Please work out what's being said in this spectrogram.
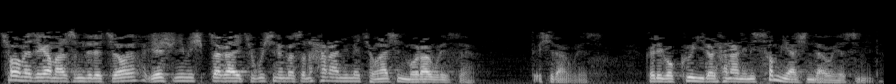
처음에 제가 말씀드렸죠. 예수님이 십자가에 죽으시는 것은 하나님의 정하신 뭐라고 그랬어요? 뜻이라고 그랬어요. 그리고 그 일을 하나님이 섭리하신다고 했습니다.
